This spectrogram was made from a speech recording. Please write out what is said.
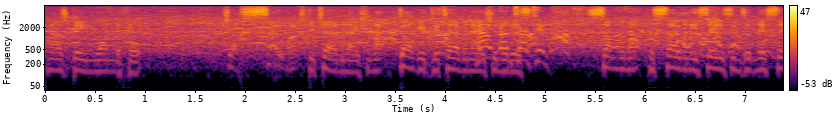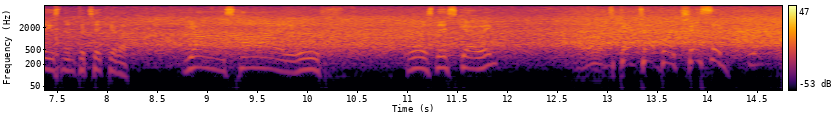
has been wonderful. Just so much determination, that dogged determination don't that has him. summed them up for so many seasons and this season in particular. Young's high, oof. Where's this going? Oh, it's picked up by Chessum.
